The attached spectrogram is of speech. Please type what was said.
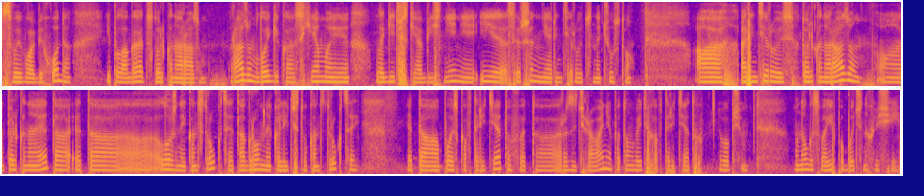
своего обихода и полагаются только на разум. Разум, логика, схемы, логические объяснения и совершенно не ориентируются на чувства. А ориентируясь только на разум, а, только на это, это ложные конструкции, это огромное количество конструкций, это поиск авторитетов, это разочарование потом в этих авторитетах. В общем, много своих побочных вещей,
